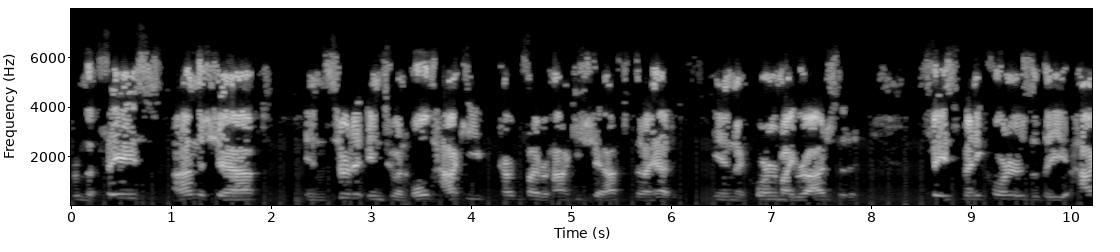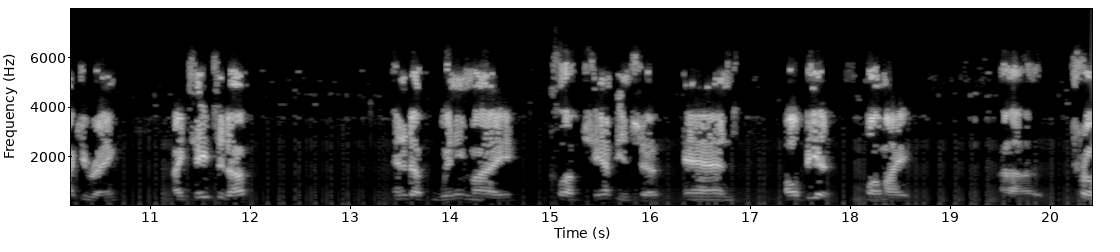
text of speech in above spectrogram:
from the face on the shaft, insert it into an old hockey, carbon fiber hockey shaft that I had in a corner of my garage that had faced many corners of the hockey rink. I taped it up, ended up winning my club championship, and albeit while my uh, pro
